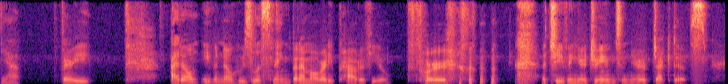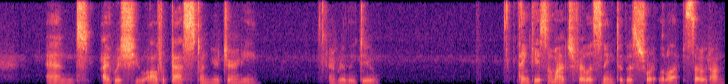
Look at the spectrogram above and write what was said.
yeah, very, I don't even know who's listening, but I'm already proud of you for achieving your dreams and your objectives. And I wish you all the best on your journey. I really do. Thank you so much for listening to this short little episode on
